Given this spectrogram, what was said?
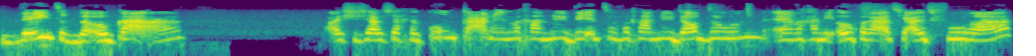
deed op de OK. Als je zou zeggen: Kom Karin, we gaan nu dit of we gaan nu dat doen. En we gaan die operatie uitvoeren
